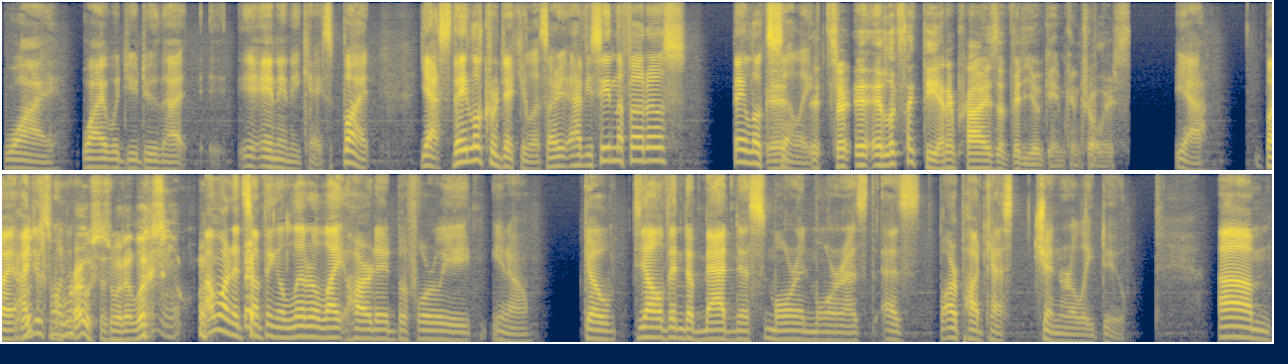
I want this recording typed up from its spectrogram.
why? Why would you do that in any case? But yes, they look ridiculous. Are, have you seen the photos? They look It- silly. It's it, it looks like the enterprise of video game controllers. Yeah, but It I looks just want gross is what it looks. I wanted something a little lighthearted before we, you know, go delve into madness more and more as as our podcast generally do. Um,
